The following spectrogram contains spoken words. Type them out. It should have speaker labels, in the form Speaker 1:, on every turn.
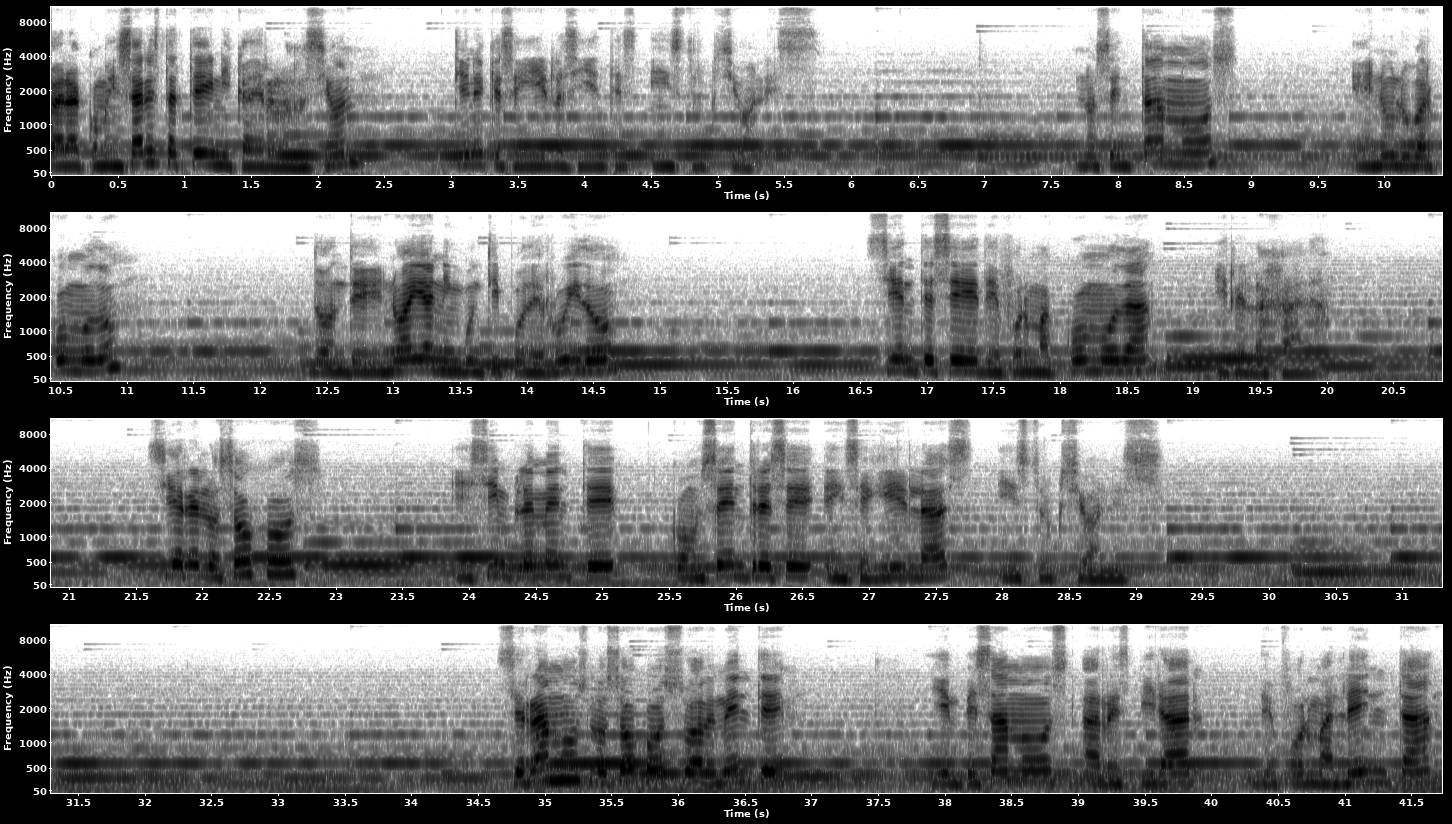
Speaker 1: Para comenzar esta técnica de relajación, tiene que seguir las siguientes instrucciones. Nos sentamos en un lugar cómodo, donde no haya ningún tipo de ruido. Siéntese de forma cómoda y relajada. Cierre los ojos y simplemente concéntrese en seguir las instrucciones. Cerramos los ojos suavemente y empezamos a respirar de forma lenta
